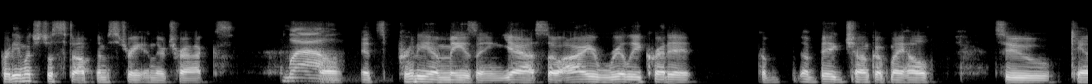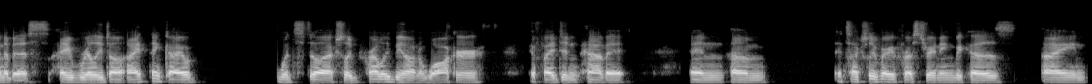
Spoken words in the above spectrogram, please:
pretty much just stop them straight in their tracks. Wow. it's pretty amazing. Yeah. So I really credit a, a big chunk of my health to cannabis. I really don't, I think I would still actually probably be on a walker if I didn't have it. And um, it's actually very frustrating because I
